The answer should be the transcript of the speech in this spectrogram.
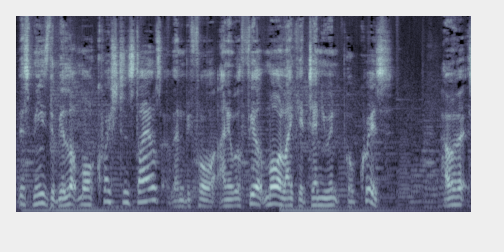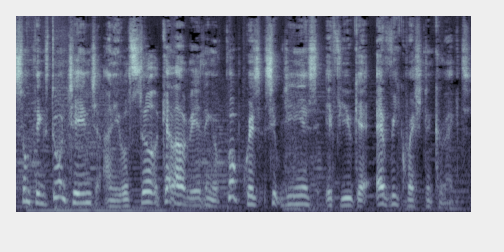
This means there'll be a lot more question styles than before, and it will feel more like a genuine pub quiz. However, some things don't change, and you will still get that rating of Pub Quiz Super Genius if you get every question correct.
